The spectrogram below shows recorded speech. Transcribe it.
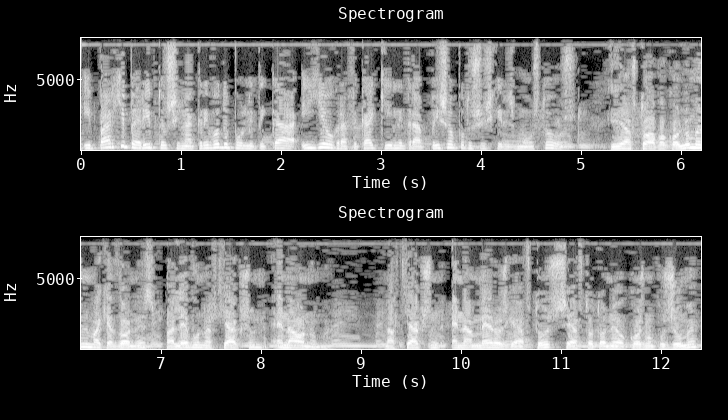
Υπάρχει περίπτωση να κρύβονται πολιτικά ή γεωγραφικά κίνητρα πίσω από τους ισχυρισμούς τους; Οι αυτοαποκολούμενοι Μακεδόνες παλεύουν να φτιάξουν ένα όνομα. Να φτιάξουν ένα μέρος για αυτούς σε αυτό το νέο κόσμο που ζούμε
